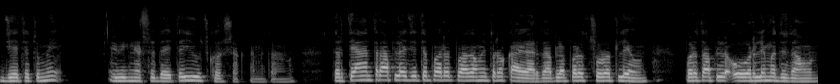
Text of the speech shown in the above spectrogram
जे ते तुम्ही विग्नेट सुद्धा इथं यूज करू शकता मित्रांनो. तर त्यानंतर आपल्या जिथे परत बघा मित्रांनो काय करायचं? आपल्या परत सुरतला येऊन परत आपल्या ओव्हरलेमध्ये जाऊन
